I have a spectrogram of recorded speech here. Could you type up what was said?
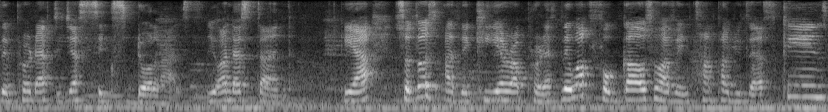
the product is just $6 you understand? Yeah? So those are the Kiera products. They work for girls who haven't tampered with their skins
